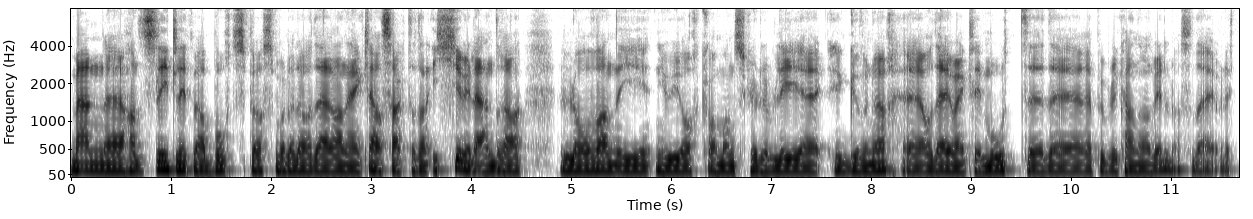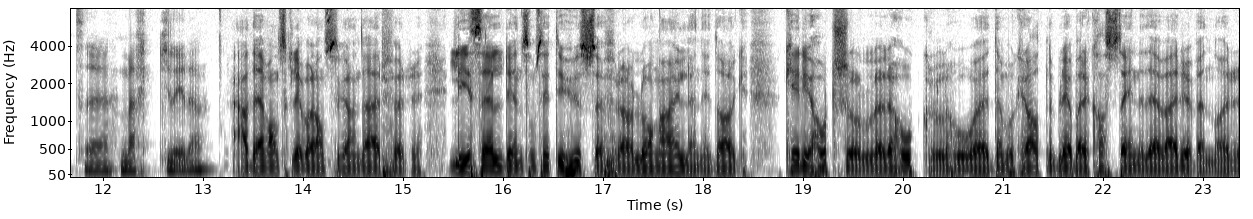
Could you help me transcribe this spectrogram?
Men eh, han sliter litt med abortspørsmålet, da, der han egentlig har sagt at han ikke ville endre lovene i New York om han skulle bli eh, guvernør. Og det er jo egentlig mot det republikanerne vil, da, så det er jo litt merkelig, det. Ja, det er en vanskelig balansegang der for Lee Seldin, som sitter i huset fra Long Island i dag. Katie Hochul, eller Hochul, hun demokraten, ble jo bare kasta inn i det vervet når,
